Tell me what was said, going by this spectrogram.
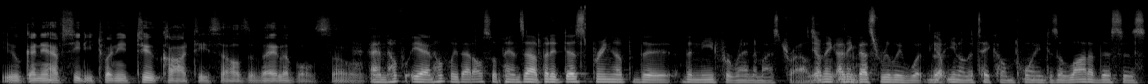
you're going to have CD22 CAR T cells available. So And hopefully, yeah, and hopefully that also pans out. But it does bring up the, the need for randomized trials. I Yep. think I think that's really what the, Yep. you know the take home point is. A lot of this is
